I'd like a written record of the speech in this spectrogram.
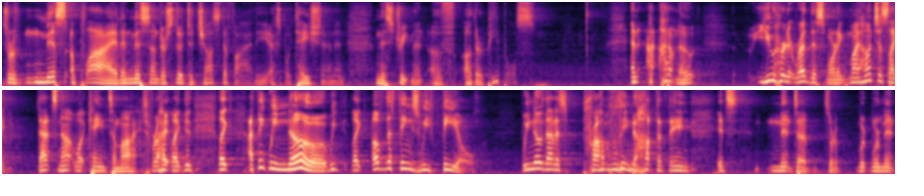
sort of misapplied and misunderstood to justify the exploitation and mistreatment of other peoples. And I, I, don't know, you heard it read this morning. My hunch is like, that's not what came to mind, right? Like, like I think we know, we, like, of the things we feel, we know that is probably not the thing it's meant to sort of, we're, we're meant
